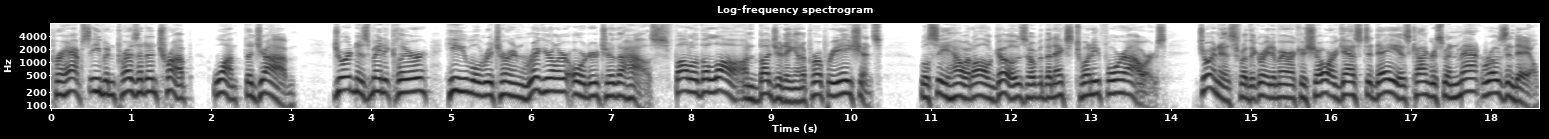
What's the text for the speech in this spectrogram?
perhaps even President Trump want the job. Jordan has made it clear he will return regular order to the House, follow the law on budgeting and appropriations. We'll see how it all goes over the next 24 hours. Join us for the Great America Show. Our guest today is Congressman Matt Rosendale.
